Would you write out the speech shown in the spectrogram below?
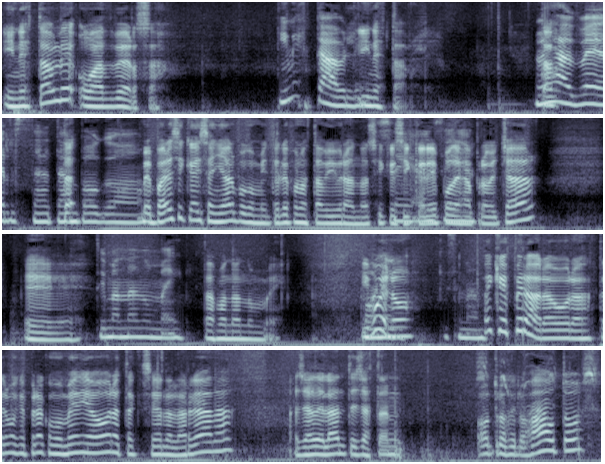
¿Inestable o adversa? inestable. Inestable. no es adversa tampoco. Me parece que hay señal porque mi teléfono está vibrando, así que Sí, si querés podés aprovechar. Eh, Estoy mandando un mail. estás mandando un mail. Y bueno, que hay que esperar ahora. Tenemos que esperar como media hora hasta que sea la largada. Allá adelante ya están otros de los autos.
